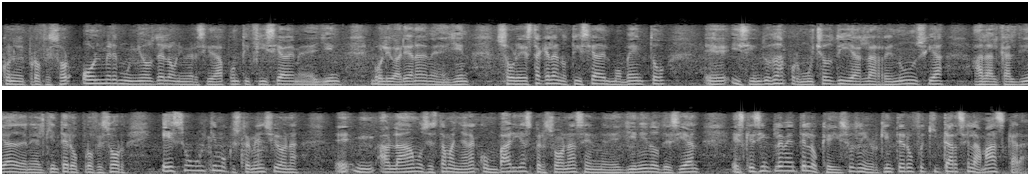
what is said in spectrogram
con el profesor Olmer Muñoz de la Universidad Pontificia de Medellín, Bolivariana de Medellín, sobre esta que es la noticia del momento eh, y sin duda por muchos días la renuncia a la alcaldía de Daniel Quintero. Profesor, eso último que usted menciona, eh, mm, hablábamos esta mañana con varias personas en Medellín y nos decían, es que simplemente lo que hizo el señor Quintero fue quitarse la máscara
